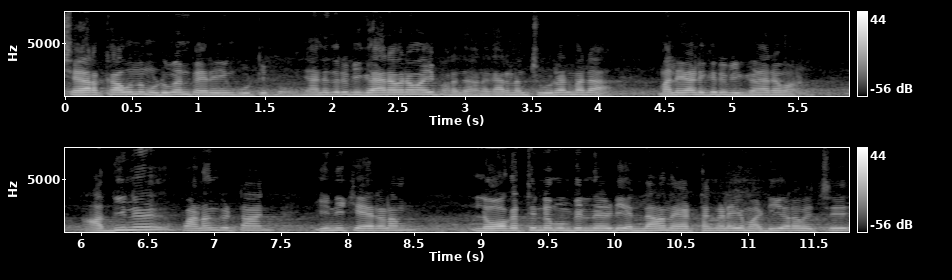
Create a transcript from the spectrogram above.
ചേർക്കാവുന്ന മുഴുവൻ പേരെയും കൂട്ടിപ്പോകും. ഞാനിതൊരു വികാരപരമായി പറഞ്ഞതാണ്. കാരണം ചൂരൽമല മലയാളിക്കൊരു വികാരമാണ്. അതിന് പണം കിട്ടാൻ ഇനി കേരളം ലോകത്തിന്റെ മുമ്പിൽ നേടി എല്ലാ നേട്ടങ്ങളെയും അടിയറ വെച്ച്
